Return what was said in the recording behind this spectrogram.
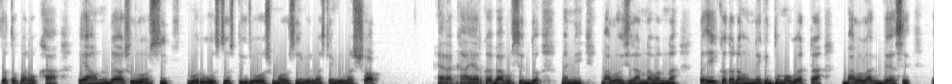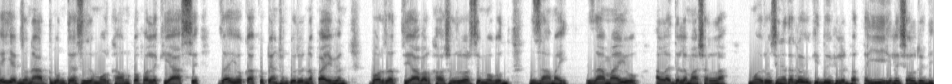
যত পারো খা। এখন দেওয়া শুরু করছি। গরু, গোস্তি রোস মোর সিঙ্গুর মাছ টিঙ্গুর মাছ, সব। হেরা খায় আর কয়, বাবুর সিদ্ধ মানে ভালো হয়েছে রান্না বান্না তো এই কথাটা শুনে কিন্তু মগু একটা ভালো লাগতে আছে। এই একজন হাত গুনতে আছে যে, মোর খাওন কপালে কি আছে? যাই হোক, কাকু টেনশন করে না, পাইবেন। বরযাত্রী আবার খাওয়া শুরু করছে মগু জামাই। জামাইও আল্লাহ দিলে মাশাল্লাহ মই রুচি না থাকলে কি দুই প্লেট ভাত খাইয়েই হেলেছে অলরেডি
